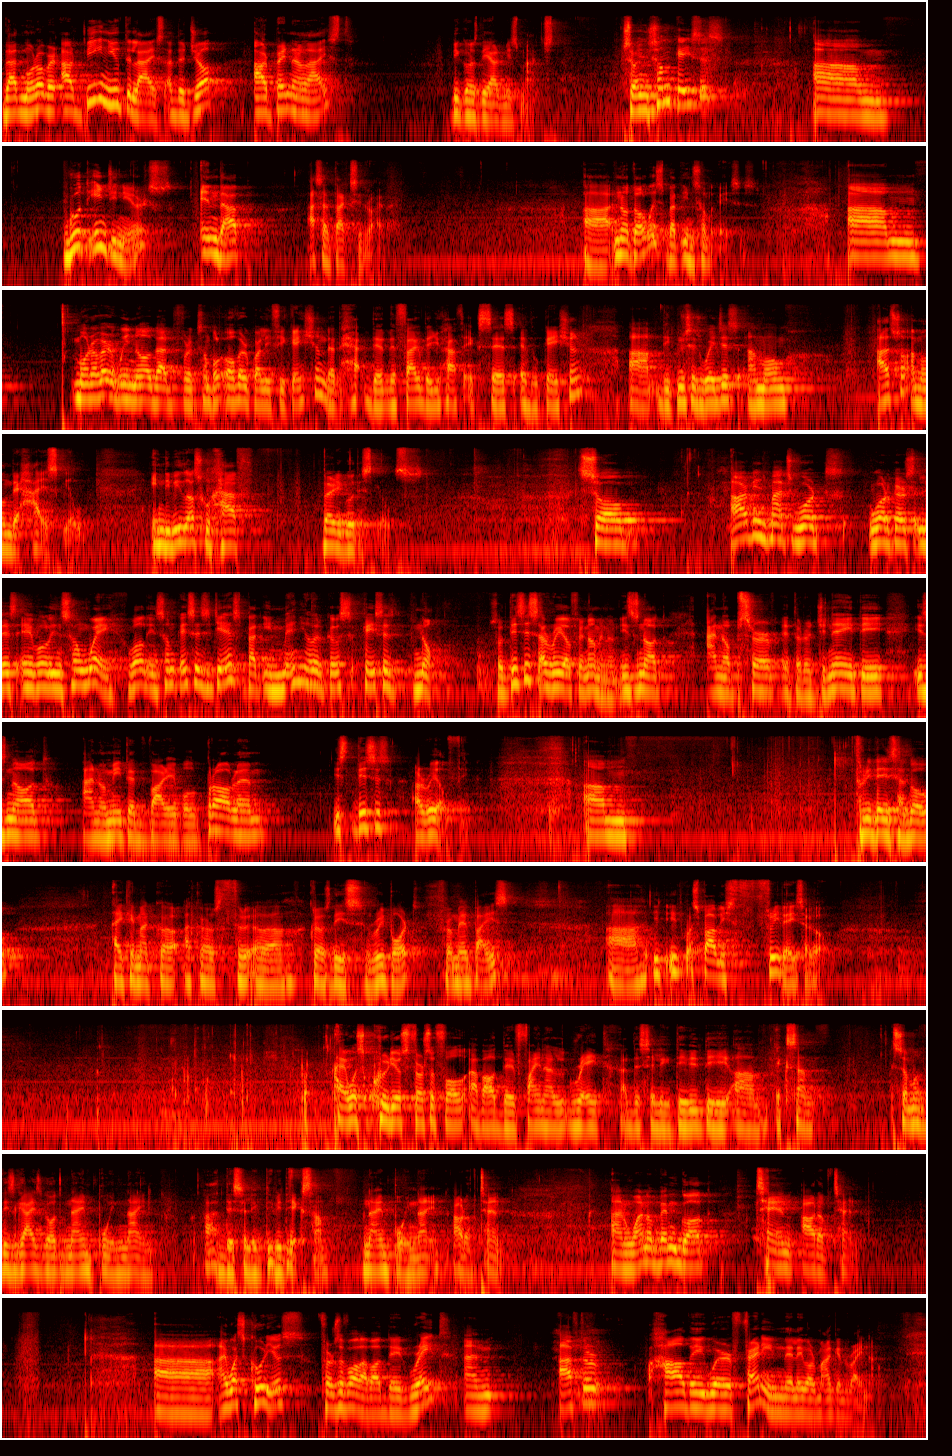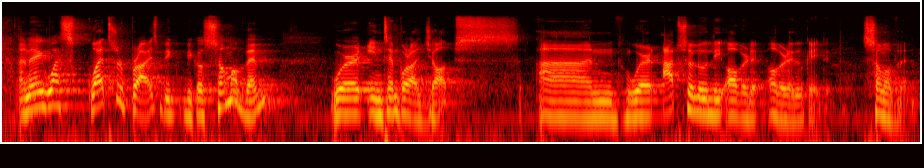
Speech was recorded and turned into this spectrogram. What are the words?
that moreover are being utilized at the job are penalized because they are mismatched. So in some cases, um, good engineers end up as a taxi driver. Uh, not always, but in some cases. Um, moreover, we know that, for example, overqualification, that the, the, fact that you have excess education, uh, decreases wages among, also among the high skilled individuals who have very good skills. So are mismatched works, workers less able in some way? Well, in some cases, yes, but in many other cases, no. So this is a real phenomenon. It's not an observed heterogeneity, it's not an omitted variable problem. It's, this is a real thing. Um, three days ago, I came ac across, uh, across this report from El País. Uh, it, it was published three days ago. I was curious, first of all, about their final rate at the selectivity um, exam. Some of these guys got 9.9 at the selectivity exam, 9.9 out of 10. And one of them got 10 out of 10. Uh, I was curious, first of all, about their rate and after how they were faring in the labor market right now. And I was quite surprised because some of them were in temporal jobs, and were absolutely over, overeducated, some of them.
